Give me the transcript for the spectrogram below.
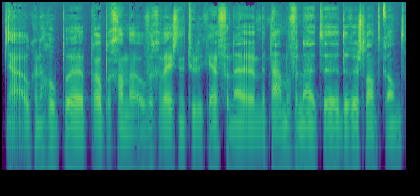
Ja, ook een hoop propaganda over geweest natuurlijk, hè, met name vanuit de Ruslandkant.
